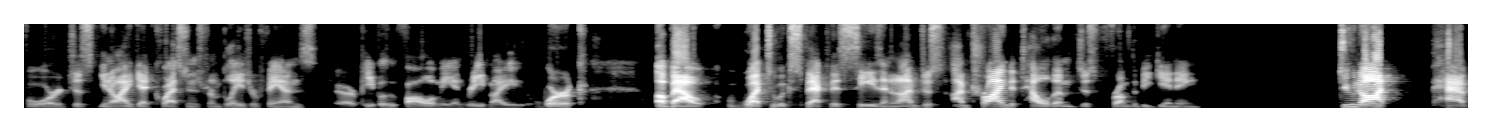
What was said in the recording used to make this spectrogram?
for just you know i get questions from blazer fans or people who follow me and read my work about what to expect this season and i'm just i'm trying to tell them just from the beginning do not have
